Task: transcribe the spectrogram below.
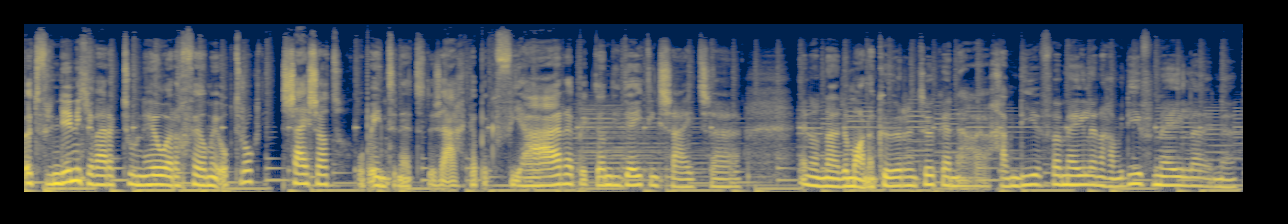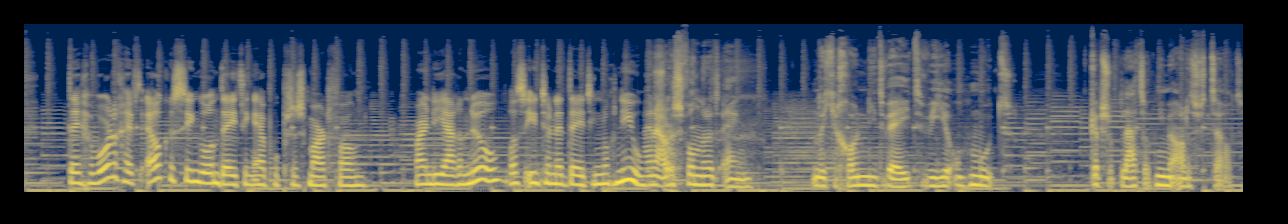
Het vriendinnetje waar ik toen heel erg veel mee optrok, zij zat op internet. Dus eigenlijk heb ik via haar heb ik dan die dating sites. eh, en dan eh, de mannen keuren natuurlijk. En dan gaan we die even mailen en dan gaan we die even mailen. En, eh, Tegenwoordig heeft elke single een dating app op zijn smartphone. Maar in de jaren nul was internetdating nog nieuw. Mijn ouders vonden het eng. Omdat je gewoon niet weet wie je ontmoet. Ik heb ze op het laatst ook niet meer alles verteld.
